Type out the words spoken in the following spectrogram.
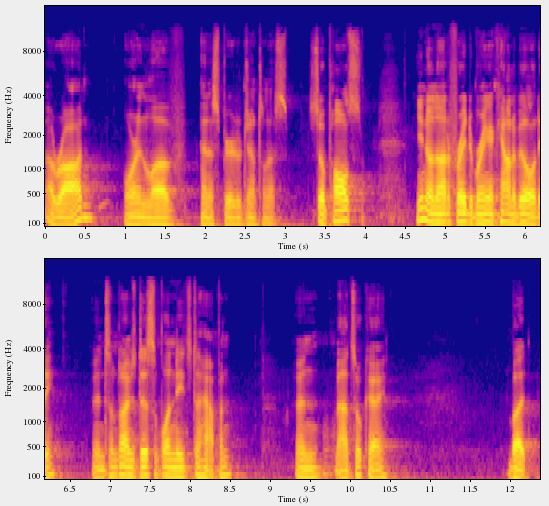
a rod, or in love and a spirit of gentleness? So Paul's, you know, not afraid to bring accountability. And sometimes discipline needs to happen, and that's okay. But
